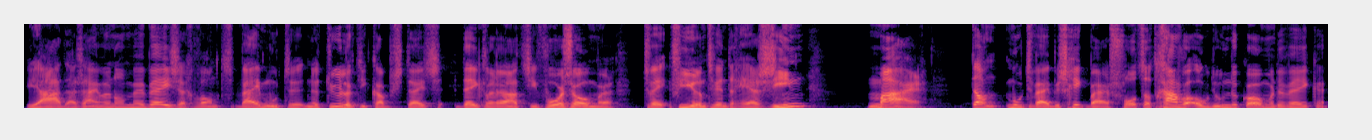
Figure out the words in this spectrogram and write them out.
Ja, daar zijn we nog mee bezig. Want wij moeten natuurlijk die capaciteitsdeclaratie voor zomer 24 herzien. Maar dan moeten wij beschikbare slots. Dat gaan we ook doen de komende weken.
